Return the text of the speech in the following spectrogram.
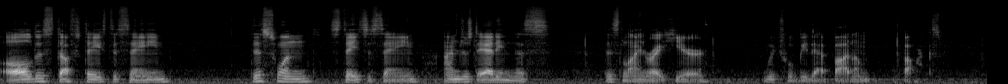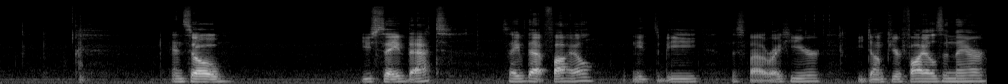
All this stuff stays the same. This one stays the same. I'm just adding this this line right here, which will be that bottom box. And so you save that, save that file. It needs to be this file right here. You dump your files in there,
